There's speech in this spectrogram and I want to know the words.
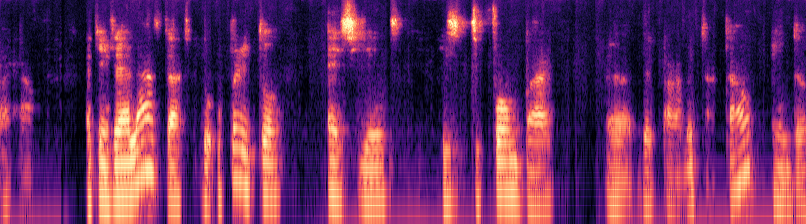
I have. I can realize that the operator S here is deformed by uh, the parameter tau, and uh,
